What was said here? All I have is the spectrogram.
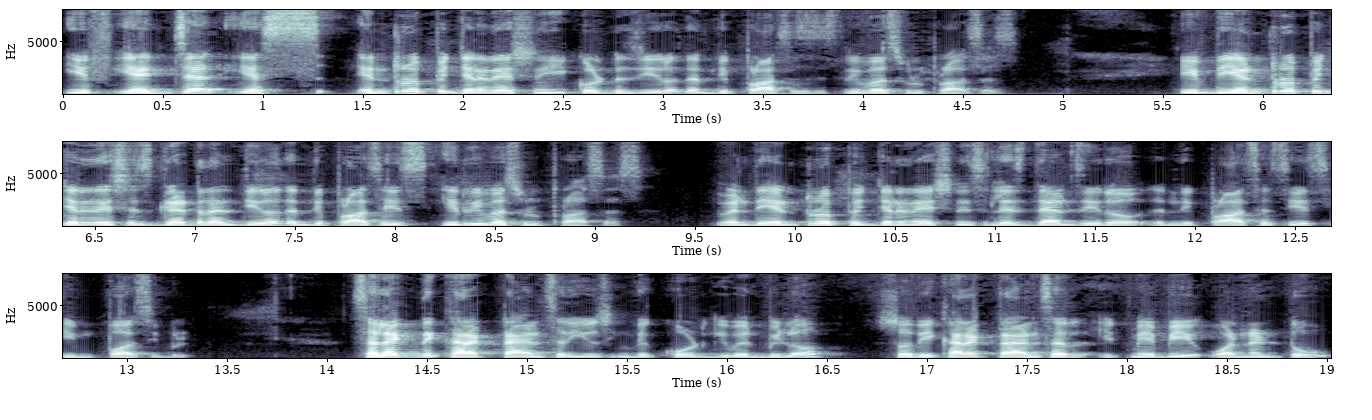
If S entropy generation equal to 0, then the process is reversible process. If the entropy generation is greater than 0, then the process is irreversible process. When the entropy generation is less than 0, then the process is impossible. Select the correct answer using the code given below. So the correct answer, it may be 1 and 2,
